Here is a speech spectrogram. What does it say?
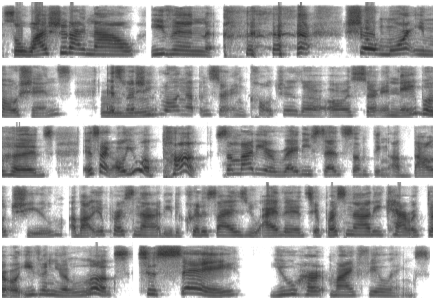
So why should I now even show more emotions? Mm-hmm. especially growing up in certain cultures or, or certain neighborhoods. It's like, oh, you a punk. Somebody already said something about you, about your personality to criticize you. Either it's your personality, character, or even your looks to say, you hurt my feelings.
